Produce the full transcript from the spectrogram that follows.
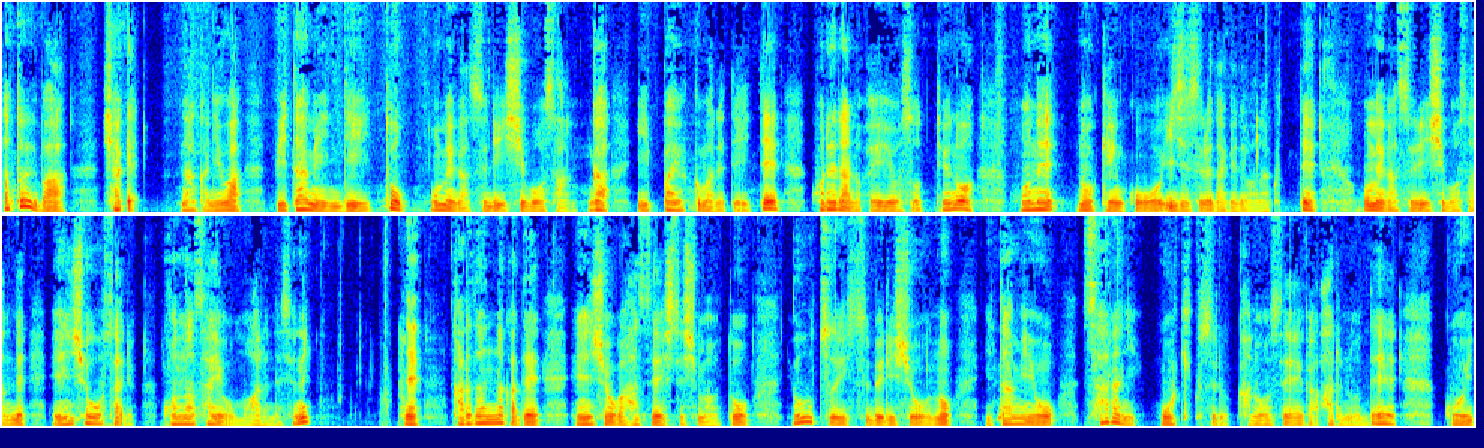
例えば、鮭なんかにはビタミン D とオメガ3脂肪酸がいっぱい含まれていて、これらの栄養素っていうのは骨の健康を維持するだけではなく、オメガ3脂肪酸で炎症を抑える。こんな作用もあるんですよね。で、体の中で炎症が発生してしまうと、腰椎滑り症の痛みをさらに大きくする可能性があるので、こういっ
